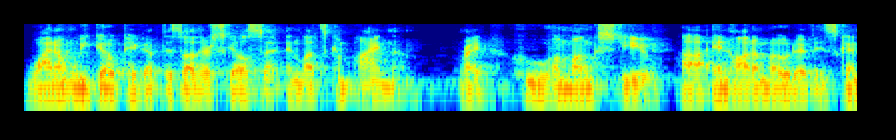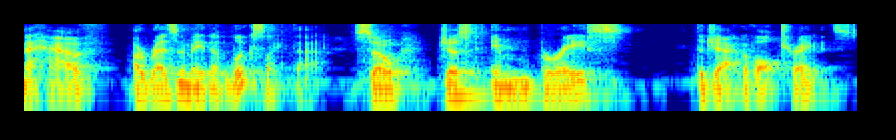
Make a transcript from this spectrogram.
Why don't we go pick up this other skill set and let's combine them? right? Who amongst you uh, in automotive is going to have a resume that looks like that? So just embrace the jack of all trades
